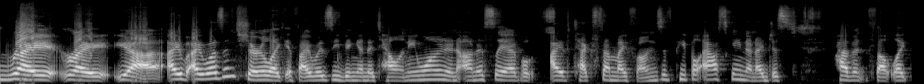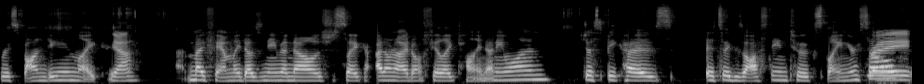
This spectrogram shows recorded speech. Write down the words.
Right, right. Yeah. I, I wasn't sure like if I was even gonna tell anyone and honestly I've I've texted on my phones of people asking and I just haven't felt like responding. Like yeah. my family doesn't even know. It's just like I don't know, I don't feel like telling anyone just because it's exhausting to explain yourself. Right,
